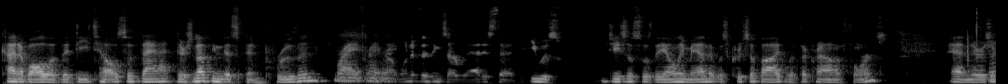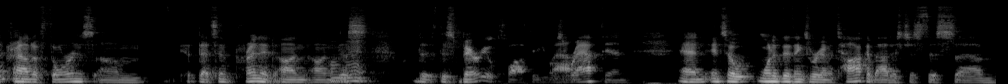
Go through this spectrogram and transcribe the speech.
kind of all of the details of that. There's nothing that's been proven. Right, right, uh, right. Uh, one of the things I read is that he was Jesus was the only man that was crucified with a crown of thorns, and there's okay. a crown of thorns um, that's imprinted on on this this, this burial cloth that he was wow. wrapped in, and and so one of the things we're going to talk about is just this um,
